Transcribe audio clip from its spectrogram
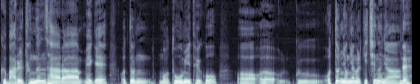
그 말을 듣는 사람에게 어떤 뭐 도움이 되고 어, 어, 그, 어떤 영향을 끼치느냐. 네.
